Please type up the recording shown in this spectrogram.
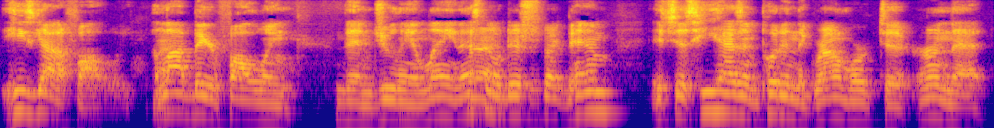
he's got a following, a lot bigger following than Julian Lane. That's no disrespect to him. It's just he hasn't put in the groundwork to earn that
